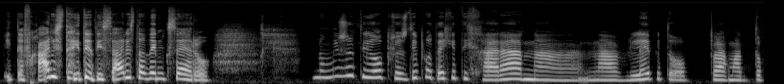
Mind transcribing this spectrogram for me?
είτε ευχάριστα είτε δυσάριστα, δεν ξέρω. Νομίζω ότι οποιοδήποτε έχει τη χαρά να, να βλέπει το πράγμα, το,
